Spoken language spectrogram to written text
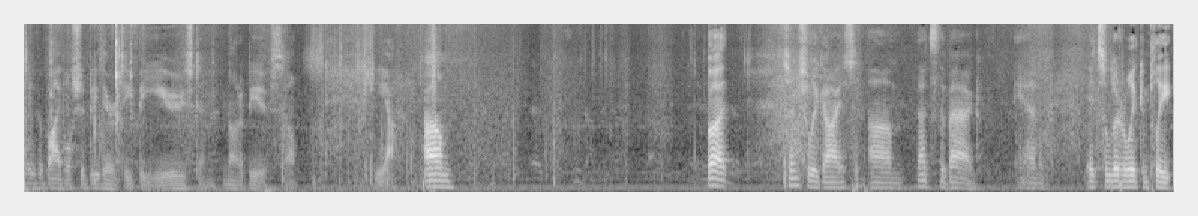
believe a Bible should be there to be used and not abused, so yeah. Um, But essentially, guys, um, that's the bag, and it's literally complete.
